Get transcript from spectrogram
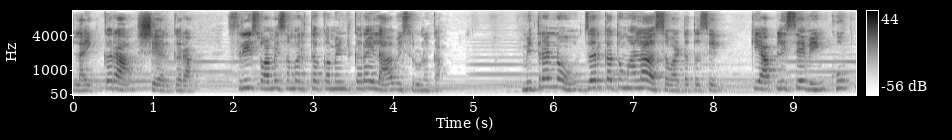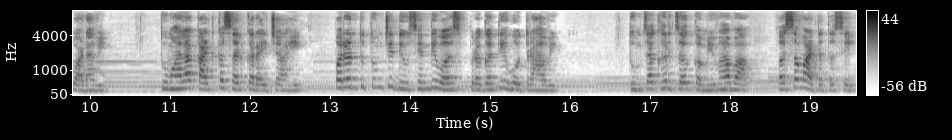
लाईक करा शेअर करा. श्री स्वामी समर्थ कमेंट करायला विसरू नका. मित्रांनो जर का तुम्हाला असं वाटत असेल की आपली सेव्हिंग खूप वाढावी तुम्हाला काटकसर करायची आहे. परंतु तुमची दिवसेंदिवस प्रगती होत राहावी. तुमचा खर्च कमी व्हावा असं वाटत असेल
